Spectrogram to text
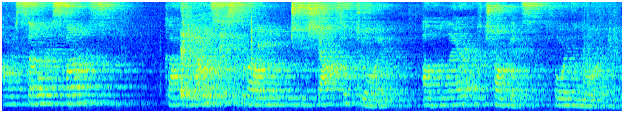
Our song response God mounts his throne to shouts of joy, a blare of trumpets for the Lord.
